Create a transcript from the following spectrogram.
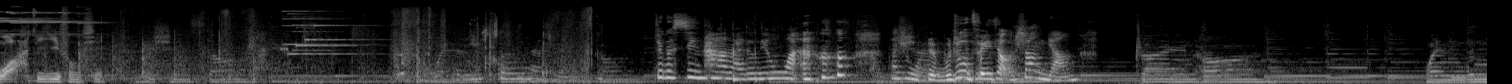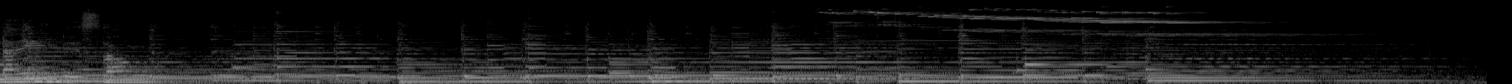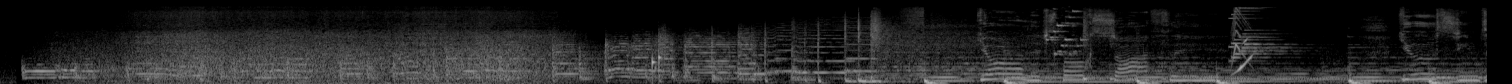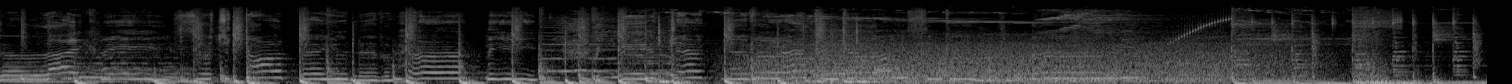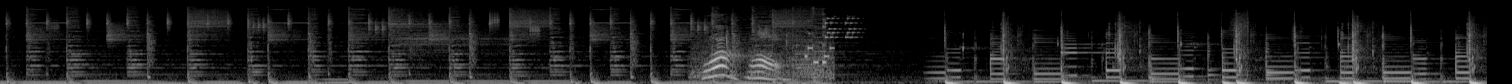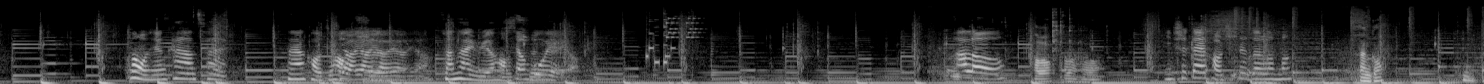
哇，第一封信。这个信他来的有点晚，但是我忍不住嘴角上扬。when the night is long. 哇哇！那我先看下菜，看下烤鸡好吃。要要要要要，酸菜鱼也好吃。香锅也要。Hello，Hello，Hello，Hello，你是带好吃的了吗？蛋糕。嗯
